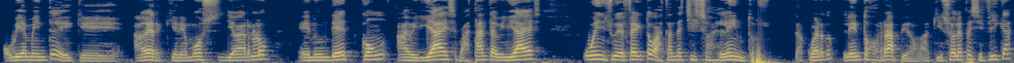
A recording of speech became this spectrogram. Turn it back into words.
obviamente, de que, a ver, queremos llevarlo en un deck con habilidades, bastante habilidades, o en su efecto, bastante hechizos lentos, ¿de acuerdo? Lentos o rápidos. Aquí solo especifica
